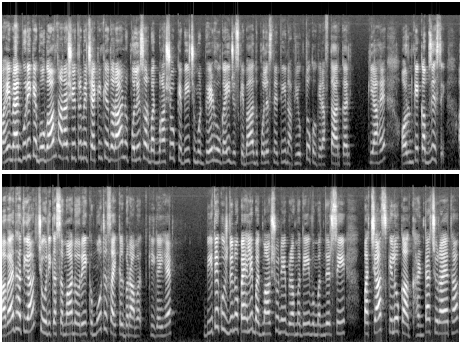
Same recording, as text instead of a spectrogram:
वहीं मैनपुरी के भोगांव थाना क्षेत्र में चेकिंग के दौरान पुलिस और बदमाशों के बीच मुठभेड़ हो गई, जिसके बाद पुलिस ने तीन अभियुक्तों को गिरफ़्तार कर किया है और उनके कब्जे से अवैध हथियार, चोरी का सामान और एक मोटरसाइकिल बरामद की गई है। बीते कुछ दिनों पहले बदमाशों ने ब्रह्मदेव मंदिर से 50 किलो का घंटा चुराया था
